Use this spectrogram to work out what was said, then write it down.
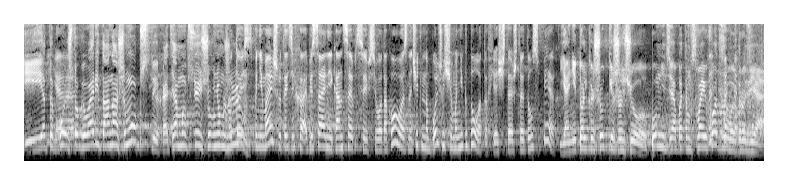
И это Я... кое-что говорит о нашем обществе, хотя мы все еще в нем живем. Ну, то есть, понимаешь, вот этих описаний, концепций всего такого значительно больше, чем анекдотов. Я считаю, что это успех. Я не только шутки шучу. Помните об этом в своих отзывах, друзья.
